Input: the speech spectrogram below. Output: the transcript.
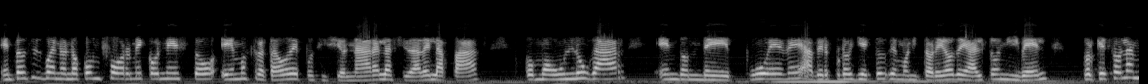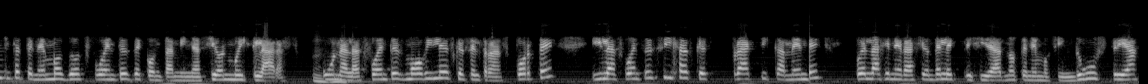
Entonces, bueno, no conforme con esto, hemos tratado de posicionar a la ciudad de La Paz como un lugar en donde puede haber proyectos de monitoreo de alto nivel, porque solamente tenemos dos fuentes de contaminación muy claras. Una, las fuentes móviles, que es el transporte, y las fuentes fijas, que es prácticamente pues la generación de electricidad, no tenemos industria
